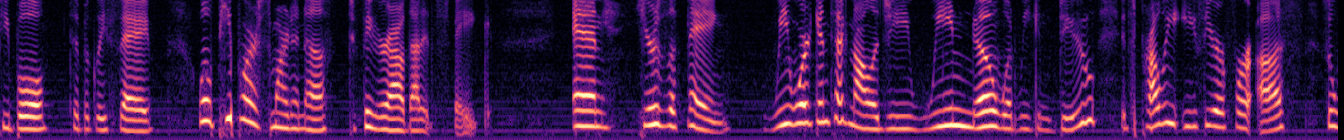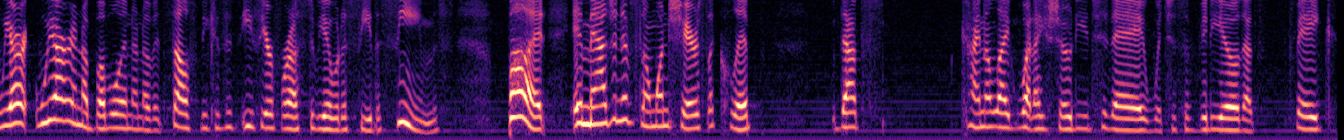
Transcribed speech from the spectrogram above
people typically say, well, people are smart enough to figure out that it's fake. And here's the thing we work in technology, we know what we can do. It's probably easier for us. So we are we are in a bubble in and of itself because it's easier for us to be able to see the seams. But imagine if someone shares a clip that's kind of like what I showed you today, which is a video that's fake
